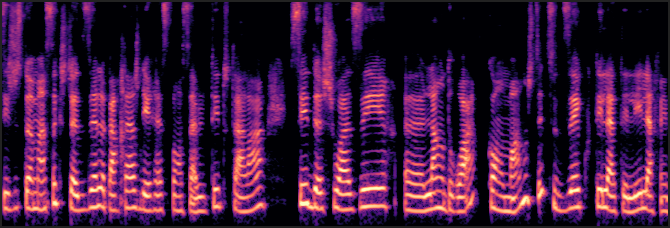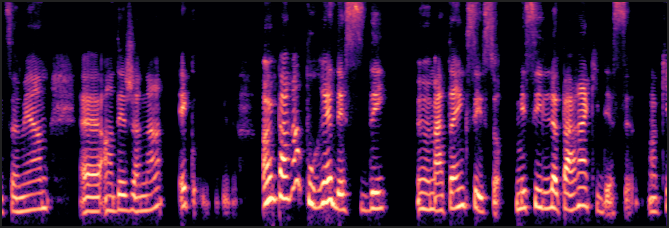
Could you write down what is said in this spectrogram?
justement ça que je te disais, le partage des responsabilités tout à l'heure, c'est de choisir euh, l'endroit qu'on mange. Tu disais écouter la télé la fin de semaine euh, en déjeunant. un parent pourrait décider un matin que c'est ça. Mais c'est le parent qui décide, OK?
